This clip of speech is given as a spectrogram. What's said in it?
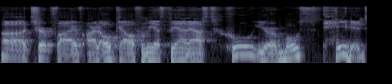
Uh, Chirp 5, Art Ocal from ESPN asked who your most hated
